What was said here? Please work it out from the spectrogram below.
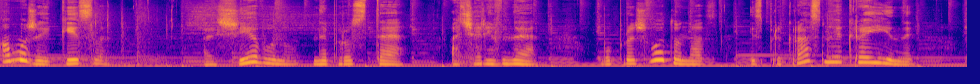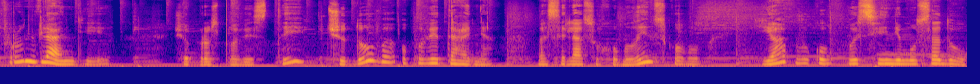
а може й кисле. А ще воно не просте, а чарівне, бо прийшло до нас із прекрасної країни Фрунляндії, щоб розповісти чудове оповідання Василя Сухомлинського Яблуко в осінньому саду.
